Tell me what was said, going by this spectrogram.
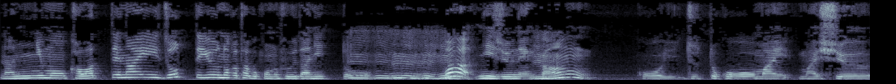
何にも変わってないぞっていうのが多分このフーダニットは20年間、こう、ずっとこう、毎、毎週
